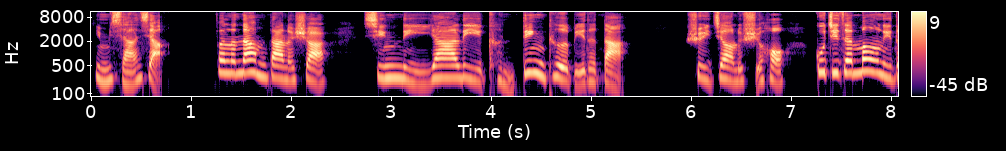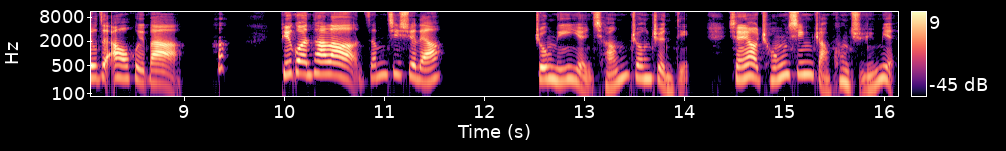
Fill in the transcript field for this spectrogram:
你们想想，犯了那么大的事儿，心理压力肯定特别的大，睡觉的时候。估计在梦里都在懊悔吧。哼，别管他了，咱们继续聊。钟离眼强装镇定，想要重新掌控局面。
